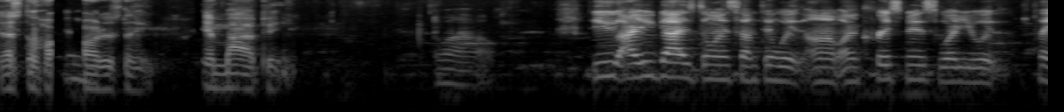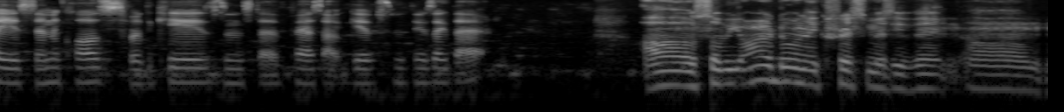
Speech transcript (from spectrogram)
That's the hard, Mhm. hardest thing, in my opinion. Wow. Do you are you guys doing something with um on Christmas where you would play as Santa Claus for the kids and stuff, pass out gifts and things like that? Um, so we are doing a Christmas event. Um,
